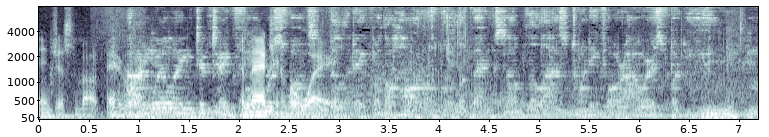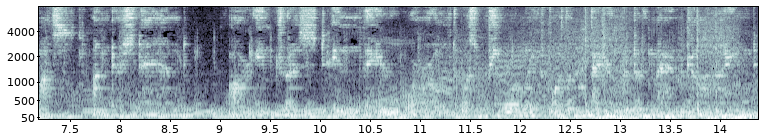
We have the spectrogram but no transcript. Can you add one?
In just about I'm every willing to take full imaginable way. for the horrible events of the last 24 hours, but you must understand. Our interest in their world was purely for the betterment of mankind.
